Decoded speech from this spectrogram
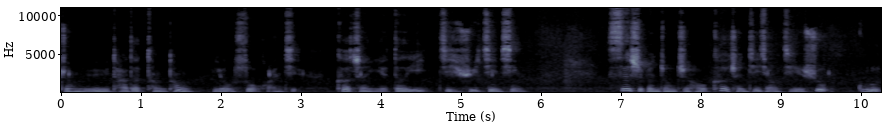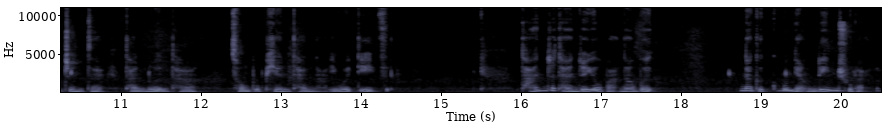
终于，他的疼痛有所缓解，课程也得以继续进行。四十分钟之后，课程即将结束。咕噜正在谈论他从不偏袒哪一位弟子，谈着谈着，又把那位那个姑娘拎出来了。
